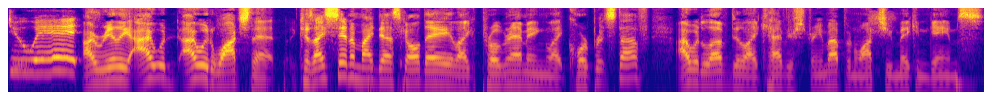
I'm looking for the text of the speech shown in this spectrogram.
Do it. I really, I would, I would watch that because I sit on my desk all day, like programming, like corporate stuff. I would love to like have your stream up and watch you making games.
